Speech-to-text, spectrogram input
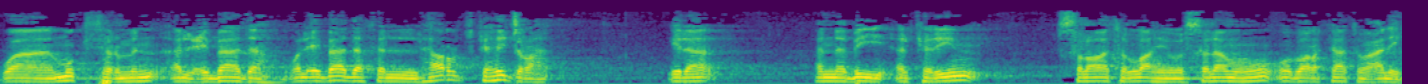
ومكثر من العبادة والعبادة في الهرج كهجرة إلى النبي الكريم صلوات الله وسلامه وبركاته عليه.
